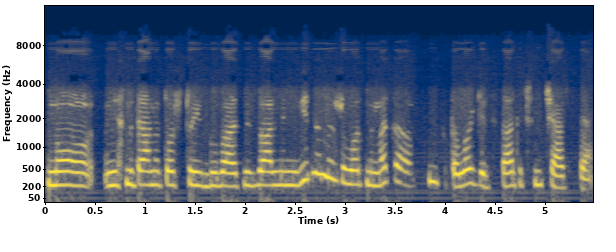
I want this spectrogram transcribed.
но несмотря на то, что их бывает визуально не видно на животном, это ну, патология достаточно частая.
